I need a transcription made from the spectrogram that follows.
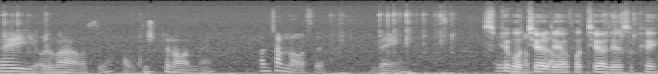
회의 얼마나 남았어요? 어, 90회 남았나요? 한참 나왔어요. 네. 스페 버텨야 돼요 나왔어요. 버텨야 돼요 스페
